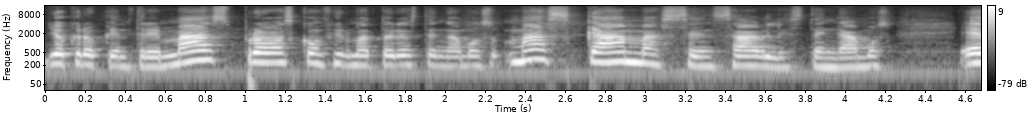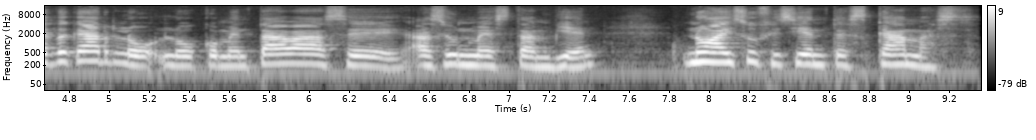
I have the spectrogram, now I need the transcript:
yo creo que entre más pruebas confirmatorias tengamos, más camas sensables tengamos. Edgar lo, lo comentaba hace, hace un mes también, no hay suficientes camas.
